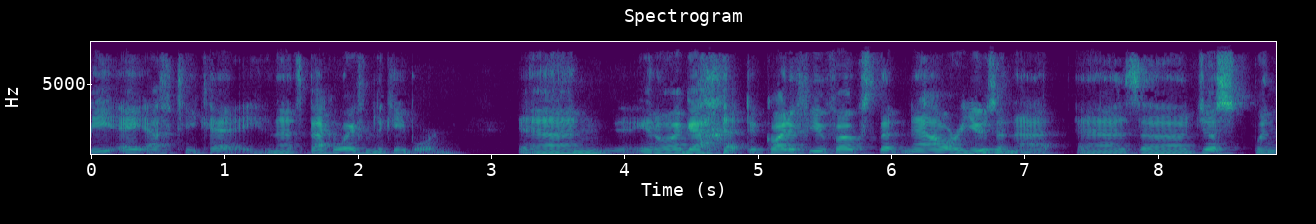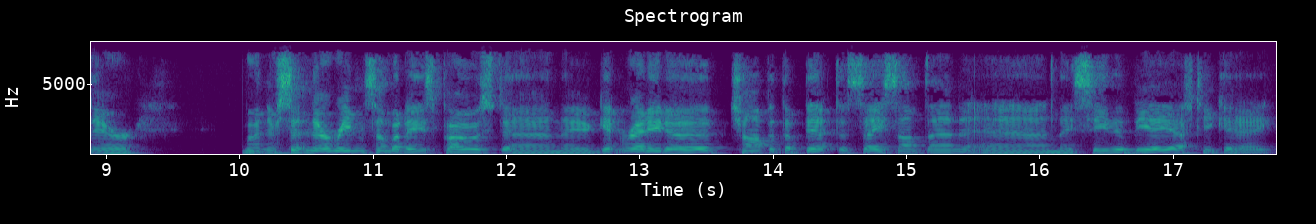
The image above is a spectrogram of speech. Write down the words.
BAFTK, and that's back away from the keyboard. And you know, I got quite a few folks that now are using that as uh, just when they're when they're sitting there reading somebody's post and they're getting ready to chomp at the bit to say something, and they see the BAFTK,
